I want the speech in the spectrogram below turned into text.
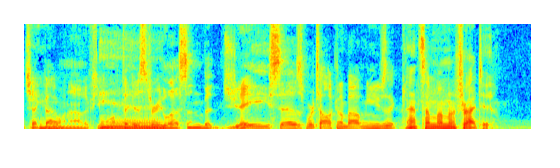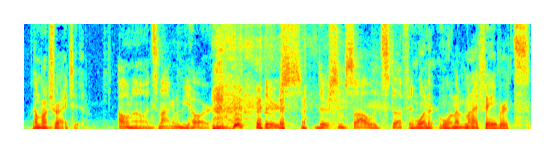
Check that one out if you want the history lesson. But Jay says we're talking about music. That's something I'm going to try to. I'm going to try to. Oh no, it's not going to be hard. there's there's some solid stuff in One here. one of my favorites.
